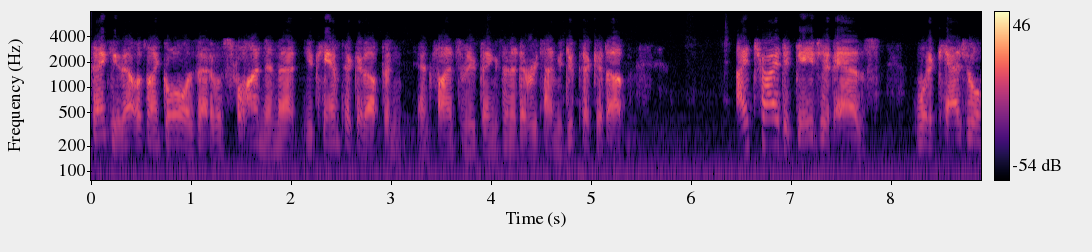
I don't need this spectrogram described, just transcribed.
Thank you. That was my goal: is that it was fun and that you can pick it up and, and find some new things in it every time you do pick it up. I tried to gauge it as would a casual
